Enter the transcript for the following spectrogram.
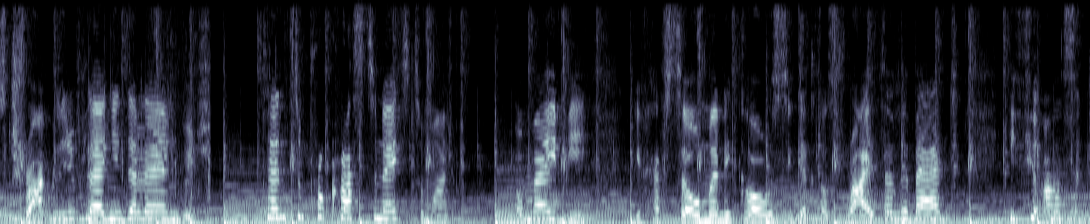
struggling with learning the language, tend to procrastinate too much, or maybe you have so many goals you get lost right off the bat, if you answered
